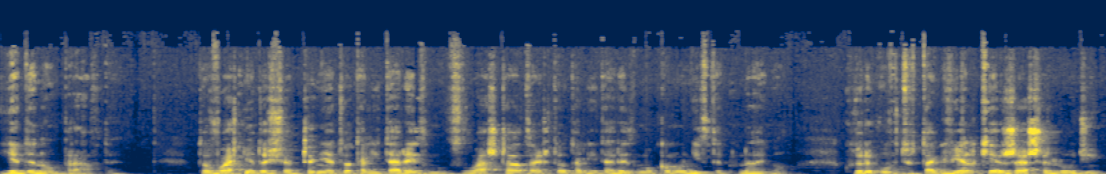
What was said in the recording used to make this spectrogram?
jedyną prawdę. To właśnie doświadczenie totalitaryzmu, zwłaszcza zaś totalitaryzmu komunistycznego, który uwiódł tak wielkie rzesze ludzi,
